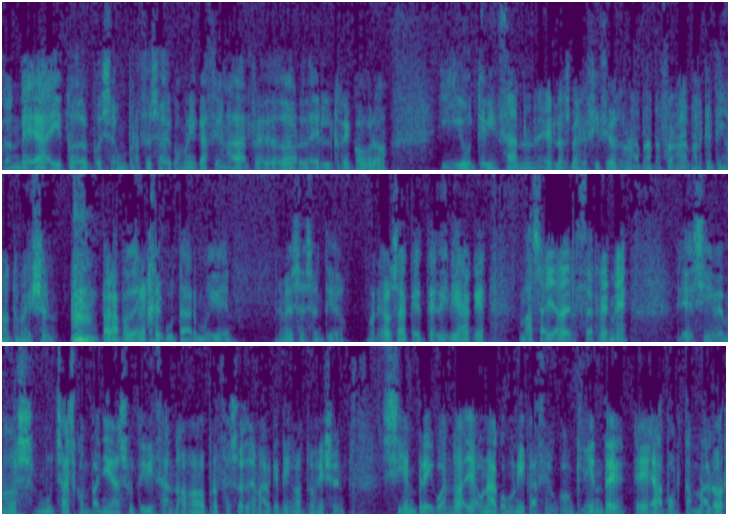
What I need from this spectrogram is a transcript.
donde hay todo pues un proceso de comunicación alrededor del recobro y utilizan los beneficios de una plataforma de marketing automation para poder ejecutar muy bien en ese sentido. O sea que te diría que más allá del CRM, eh, si vemos muchas compañías utilizando procesos de marketing automation, siempre y cuando haya una comunicación con cliente, eh, aportan valor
